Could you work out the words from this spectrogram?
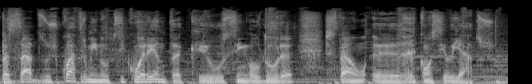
passados os 4 minutos e 40 que o single dura, estão eh, reconciliados.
